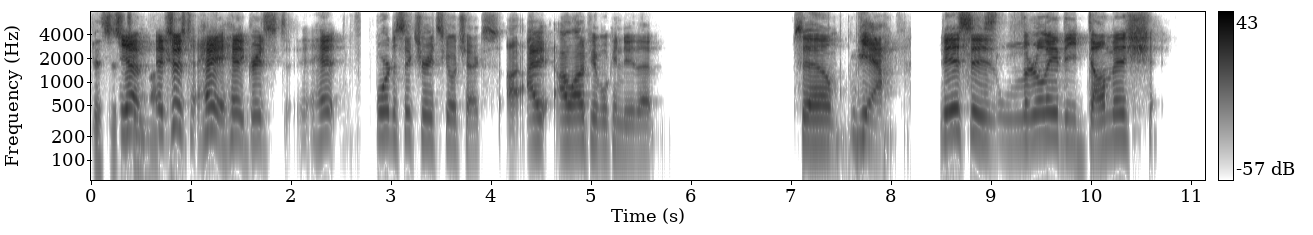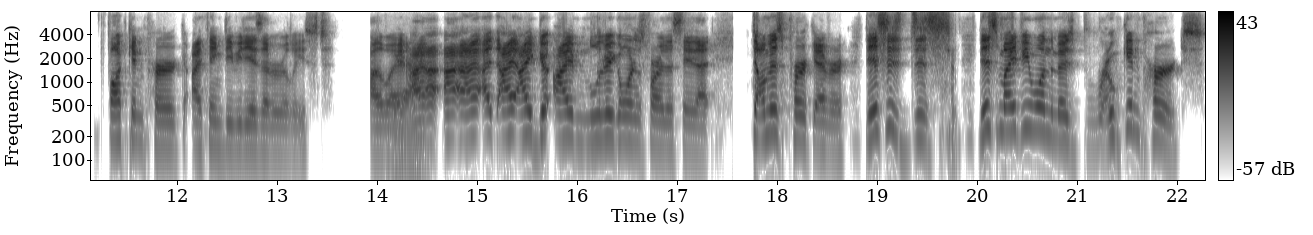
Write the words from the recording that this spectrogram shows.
this is yeah, too much. it's just hey, hit great, hit four to six rate skill checks. I, I a lot of people can do that. So yeah, this is literally the dumbest fucking perk I think DBD has ever released. By the way, Yeah. I, I, I, I, I, go- I'm literally going as far as to say that dumbest perk ever. This is this, this might be one of the most broken perks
